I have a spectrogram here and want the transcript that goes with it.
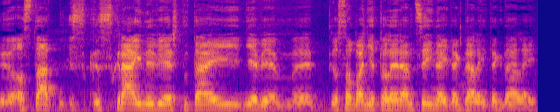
y, ostatni, skrajny, wiesz, tutaj, nie wiem, y, osoba nietolerancyjna i tak dalej, i tak dalej.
